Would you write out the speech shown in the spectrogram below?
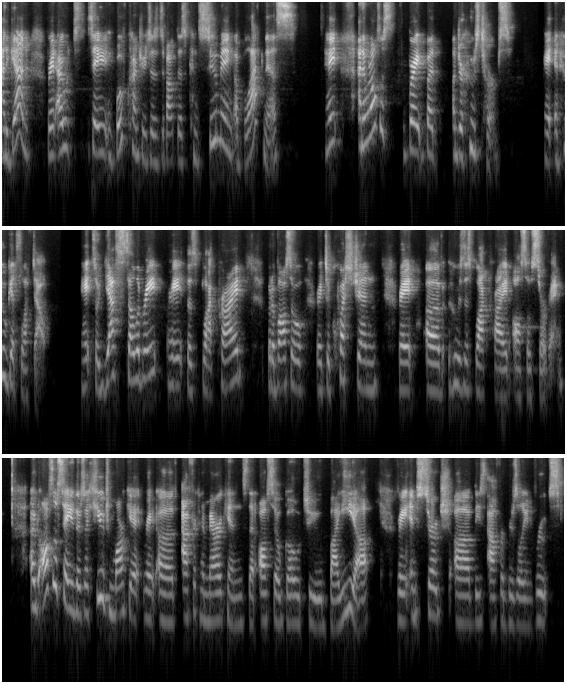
and again, right, I would say in both countries it's about this consuming of blackness, right? And it would also, right, but under whose terms, right? And who gets left out, right? So yes, celebrate, right, this Black Pride, but of also, right, to question, right, of who is this Black Pride also serving. I would also say there's a huge market, right, of African Americans that also go to Bahia, right, in search of these Afro-Brazilian roots.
